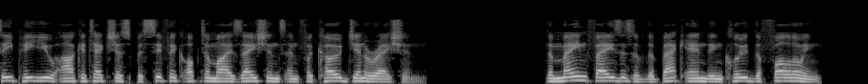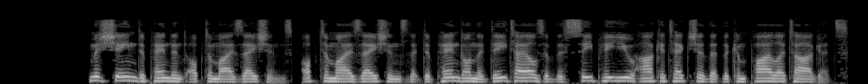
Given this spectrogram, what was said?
CPU architecture-specific optimizations and for code generation. The main phases of the back-end include the following Machine-dependent optimizations – optimizations that depend on the details of the CPU architecture that the compiler targets.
